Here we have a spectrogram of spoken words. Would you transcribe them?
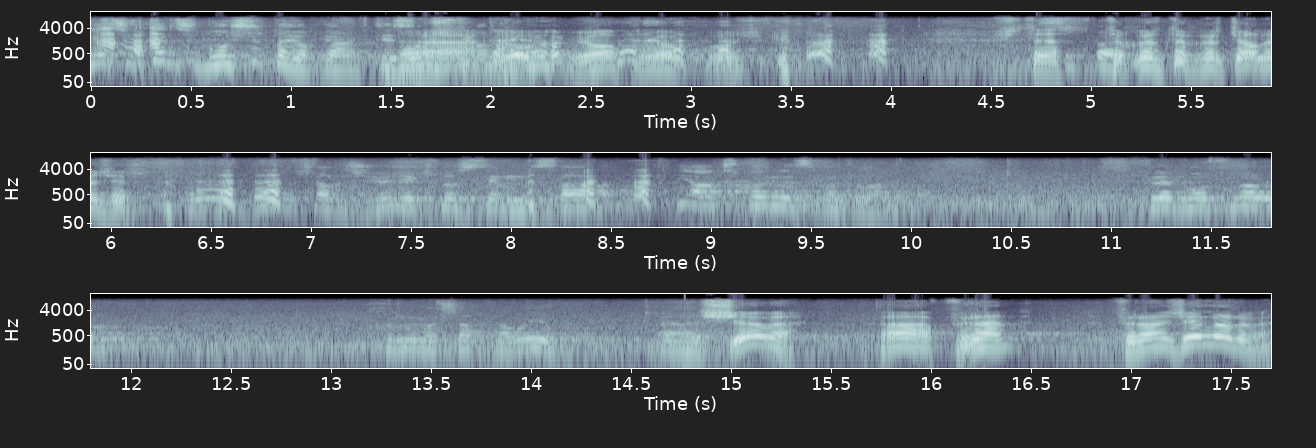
Gerçekten hiç boşluk da yok yani vites. Ha, yok, yok, yok. Boş. Fites tıkır tıkır çalışır. çalışıyor. Egzoz sisteminde sağlam. Bir aksiyonunda sıkıntı var. Fred hortumlar kırılma çatlama yok. Şey mi? Ha fren, fren şeyleri mi?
